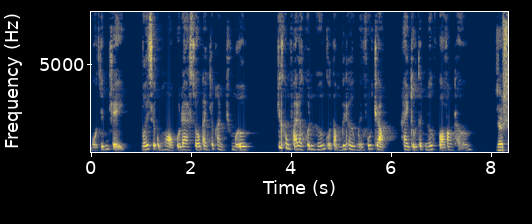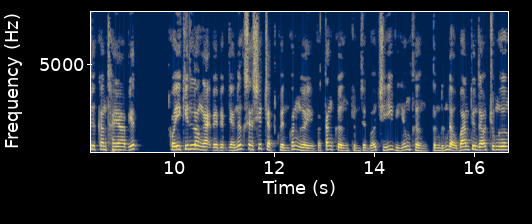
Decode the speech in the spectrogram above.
Bộ Chính trị với sự ủng hộ của đa số ban chấp hành trung ương, chứ không phải là khuynh hướng của Tổng bí thư Nguyễn Phú Trọng hay Chủ tịch nước Võ Văn Thưởng. Giáo sư Kantaya viết, có ý kiến lo ngại về việc nhà nước sẽ siết chặt quyền con người và tăng cường kiểm duyệt báo chí vì ông Thường từng đứng đầu Ban tuyên giáo Trung ương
